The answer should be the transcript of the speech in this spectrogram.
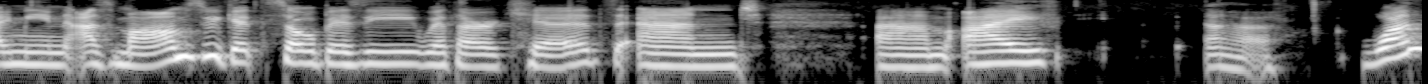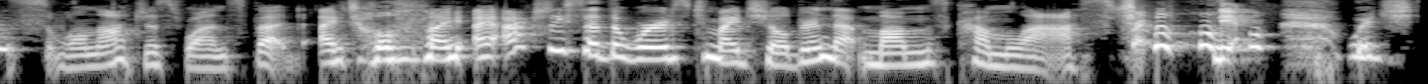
I mean as moms we get so busy with our kids and um I uh once, well, not just once, but I told my, I actually said the words to my children that mums come last. Right. Yeah. which,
